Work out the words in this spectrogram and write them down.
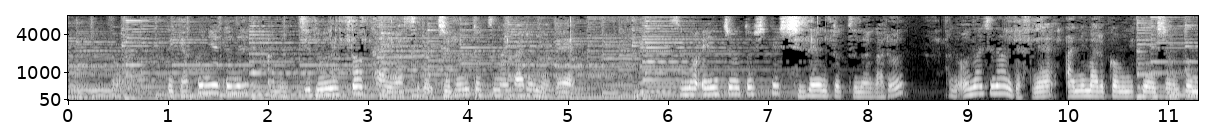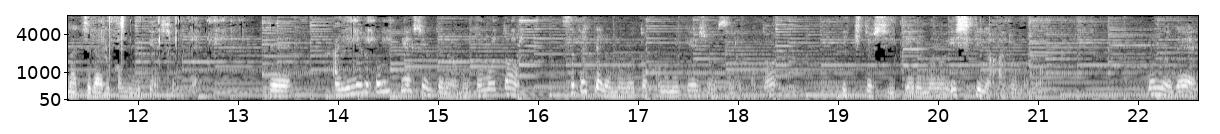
ーと、で逆に言うとねあの自分と対話する自分とつながるのでその延長として自然とつながる。あの同じなんですね。アニマルコミュニケーションとナチュラルコミュニケーションって。でアニマルコミュニケーションっていうのはもともと全てのものとコミュニケーションすること。生きとし生けるもの意識のあるもの。なので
